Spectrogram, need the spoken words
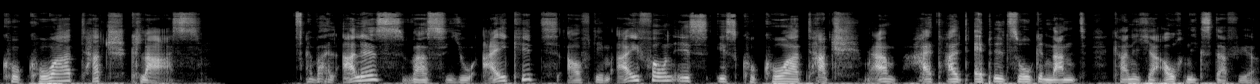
Cocoa Touch Class weil alles, was UIKit auf dem iPhone ist, ist Cocoa Touch. Ja, hat halt Apple so genannt. Kann ich ja auch nichts dafür.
